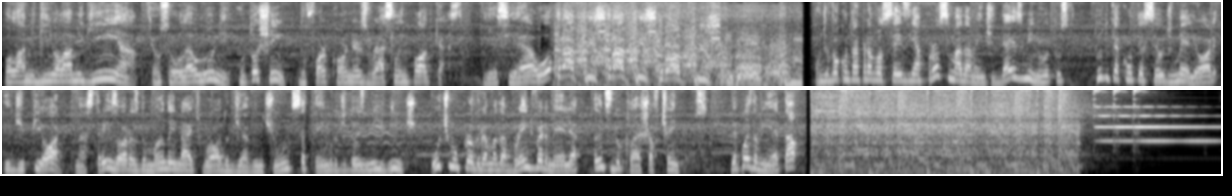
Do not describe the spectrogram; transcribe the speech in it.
Olá, amiguinho, olá, amiguinha! Eu sou o Léo Lune, o Toshin, do Four Corners Wrestling Podcast. E esse é o Traps, Traps, Traps, onde eu vou contar para vocês em aproximadamente 10 minutos tudo o que aconteceu de melhor e de pior nas 3 horas do Monday Night Raw do dia 21 de setembro de 2020, último programa da Brand Vermelha antes do Clash of Champions. Depois da vinheta,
